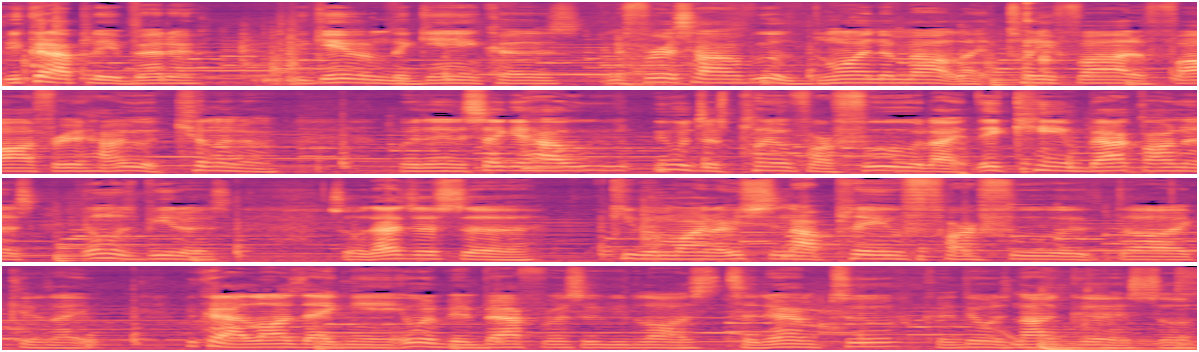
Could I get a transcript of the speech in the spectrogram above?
we could have played better. We gave them the game because in the first half we was blowing them out like 25 to 5 first half we were killing them. But then the second half we, we were just playing for our food. Like they came back on us. They almost beat us. So that's just uh keep in mind that we should not play with our food dog because like we could have lost that game. It would have been bad for us if we lost to them too because it was not good. So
